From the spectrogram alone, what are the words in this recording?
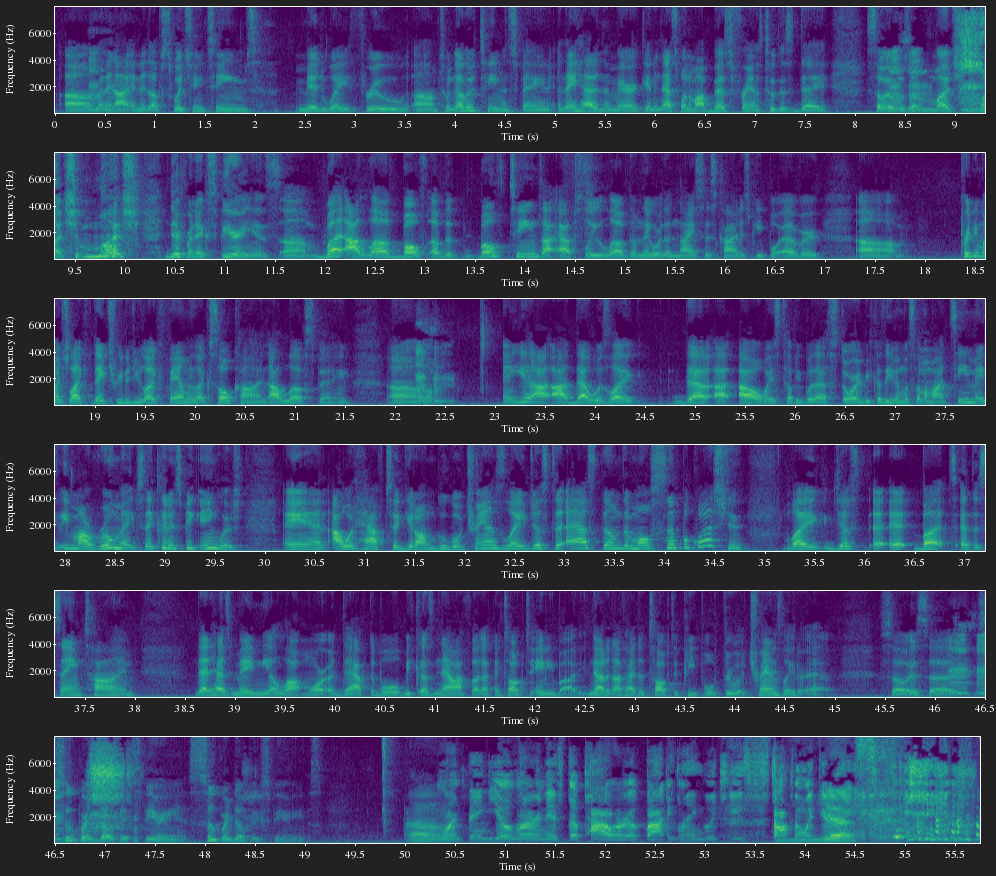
Um, and then I ended up switching teams midway through um, to another team in Spain, and they had an American, and that's one of my best friends to this day. So it was a mm-hmm. much, much, much different experience. Um, but I love both of the both teams. I absolutely love them. They were the nicest, kindest people ever. Um, pretty much like they treated you like family, like so kind. I love Spain. Um, mm-hmm. And yeah, I, I that was like that I, I always tell people that story because even with some of my teammates, even my roommates, they couldn't speak English. And I would have to get on Google Translate just to ask them the most simple question. Like, just, uh, uh, but at the same time, that has made me a lot more adaptable because now I feel like I can talk to anybody now that I've had to talk to people through a translator app. So it's a mm-hmm. super dope experience. super dope experience. Um, One thing you'll learn is the power of body language. You talking with your yes. hands.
